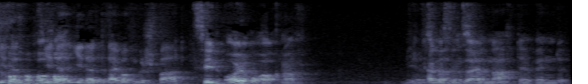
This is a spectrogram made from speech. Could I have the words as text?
jeder, jeder, jeder drei Wochen gespart. 10 Euro auch noch. Wie kann das war, denn das war sein? nach der Wende.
